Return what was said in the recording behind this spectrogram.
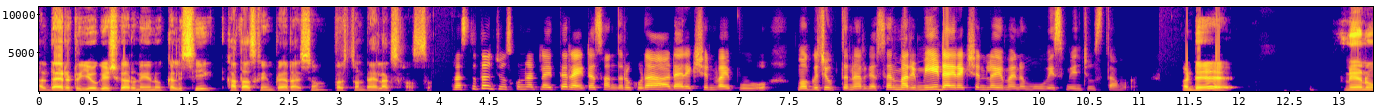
అది డైరెక్టర్ యోగేష్ గారు నేను కలిసి కథా స్క్రీన్ ప్లే రాసాం ప్రస్తుతం డైలాగ్స్ రాస్తాం. ప్రస్తుతం చూసుకున్నట్లయితే రైటర్స్ అందరూ కూడా డైరెక్షన్ వైపు మొగ్గు చూపుతున్నారు కదా సార్. మరి మీ డైరెక్షన్లో ఏమైనా మూవీస్ మేము చూస్తామా? అంటే నేను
